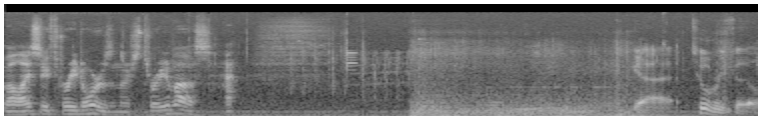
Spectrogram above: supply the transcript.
Well, I see three doors and there's three of us. Ha. Got two refill.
